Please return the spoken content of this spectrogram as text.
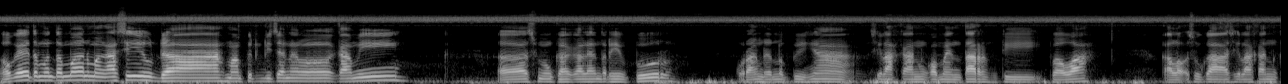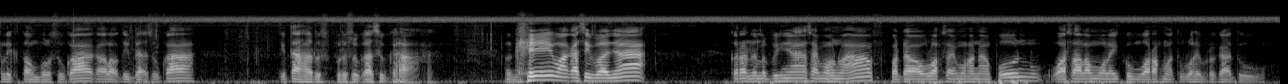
Oke teman-teman, makasih udah mampir di channel kami uh, semoga kalian terhibur. Kurang dan lebihnya silahkan komentar di bawah. Kalau suka silahkan klik tombol suka. Kalau tidak suka kita harus bersuka-suka. Oke makasih banyak. Kurang dan lebihnya saya mohon maaf. Pada Allah saya mohon ampun. Wassalamualaikum warahmatullahi wabarakatuh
